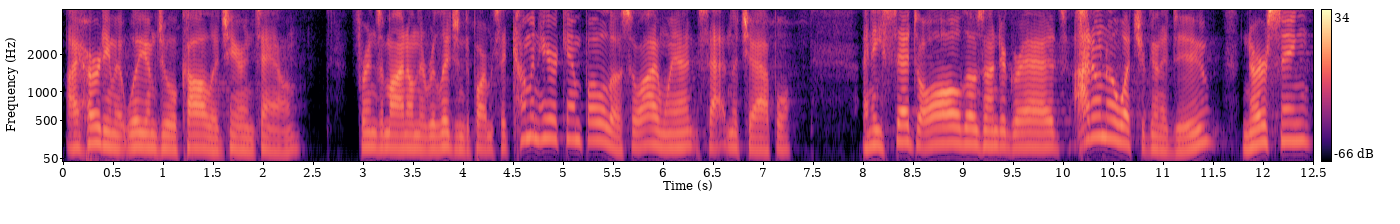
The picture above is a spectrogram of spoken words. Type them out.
I heard him at William Jewell College here in town. Friends of mine on the religion department said, Come and hear Campolo. So I went, sat in the chapel, and he said to all those undergrads, I don't know what you're going to do nursing,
